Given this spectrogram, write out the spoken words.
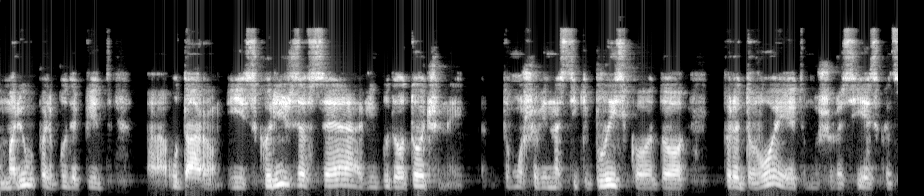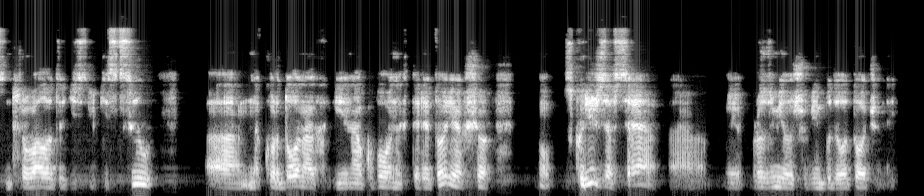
Маріуполь буде під е, ударом, і скоріш за все він буде оточений, тому що він настільки близько до передової, тому що Росія сконцентрувала тоді стільки сил на кордонах і на окупованих територіях, що ну скоріш за все ми розуміли, що він буде оточений.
